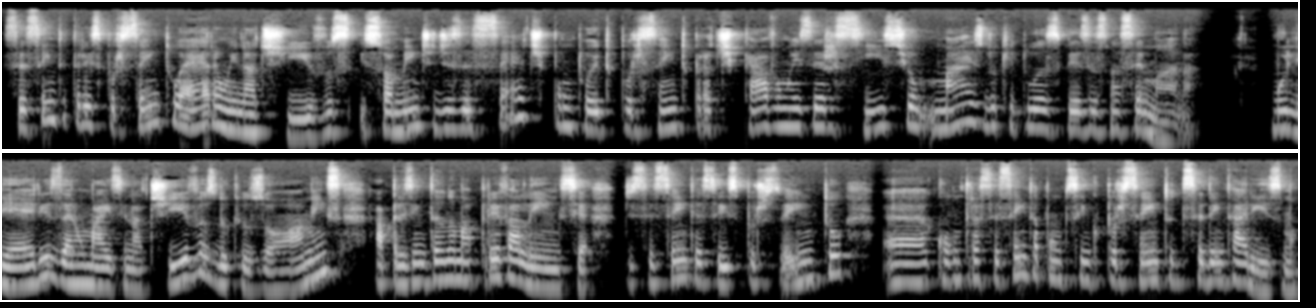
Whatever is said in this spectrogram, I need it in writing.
63% eram inativos e somente 17,8% praticavam exercício mais do que duas vezes na semana. Mulheres eram mais inativas do que os homens, apresentando uma prevalência de 66% uh, eh, contra 60,5% de sedentarismo.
